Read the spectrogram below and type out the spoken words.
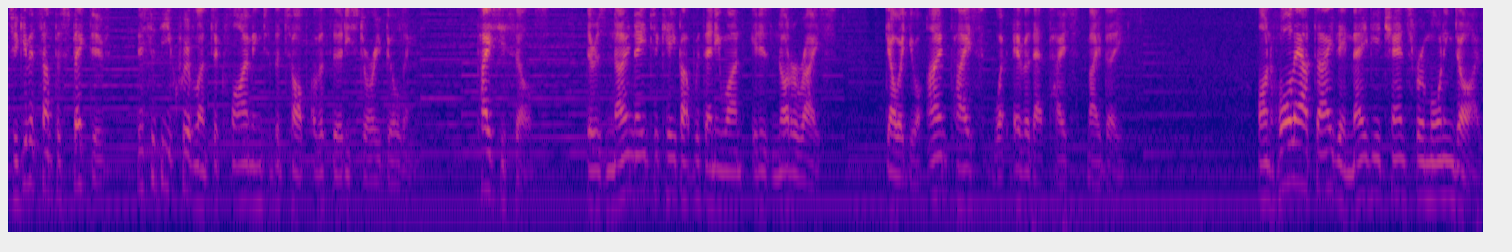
To give it some perspective, this is the equivalent to climbing to the top of a 30 story building. Pace yourselves. There is no need to keep up with anyone, it is not a race. Go at your own pace, whatever that pace may be. On haul out day, there may be a chance for a morning dive.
